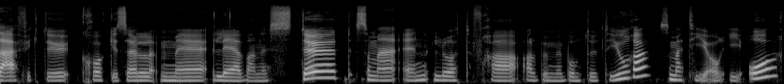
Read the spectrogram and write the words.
Der fikk du Kråkesølv med Levende død, som er en låt fra albumet 'Bomt ut til jorda, som er ti år i år.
